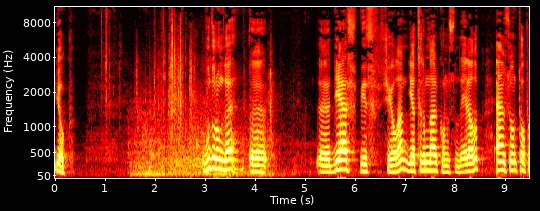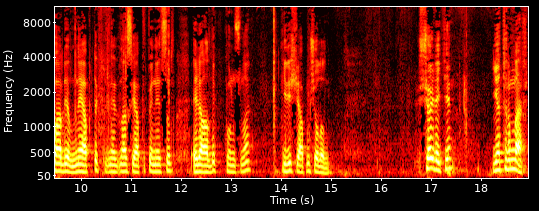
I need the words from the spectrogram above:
Yok. Bu durumda e, e, diğer bir şey olan yatırımlar konusunda ele alıp en son toparlayalım. Ne yaptık, ne, nasıl yaptık ve nasıl ele aldık konusuna giriş yapmış olalım. Şöyle ki yatırımlar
